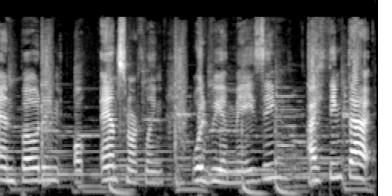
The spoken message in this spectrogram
and boating oh, and snorkeling would be amazing. I think that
